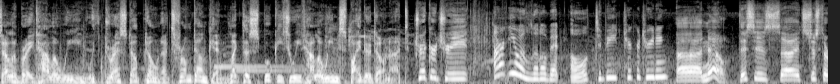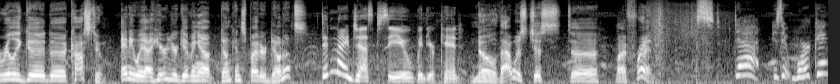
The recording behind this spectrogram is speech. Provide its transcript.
Celebrate Halloween with dressed up donuts from Dunkin', like the spooky sweet Halloween spider donut. Trick or treat. Aren't you a little bit old to be trick or treating? Uh, no. This is, uh, it's just a really good uh, costume. Anyway, I hear you're giving out Dunkin' Spider donuts? Didn't I just see you with your kid? No, that was just, uh, my friend. Psst, Dad, is it working?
